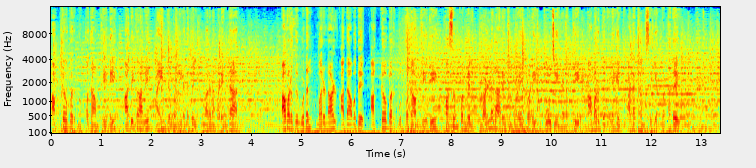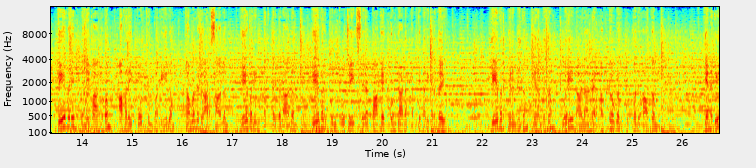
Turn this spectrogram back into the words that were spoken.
அக்டோபர் முப்பதாம் தேதி அதிகாலை ஐந்து மணியளவில் மரணமடைந்தார். அவரது உடல் மறுநாள் அதாவது அக்டோபர் முப்பதாம் தேதி பசும்பொன்னில் வள்ளலாரின் முறைப்படி பூஜை நடத்தி அமர்ந்த நிலையில் அடக்கம் செய்யப்பட்டது. தேவரின் நினைவாகவும் அவரை போற்றும் வகையிலும் தமிழக அரசாலும் தேவரின் பக்தர்களாலும் தேவர் குரு பூஜை சிறப்பாக கொண்டாடப்பட்டு வருகிறது. தேவர் பிறந்ததும் இறந்ததும் ஒரே நாளான அக்டோபர் முப்பது ஆகும். எனவே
